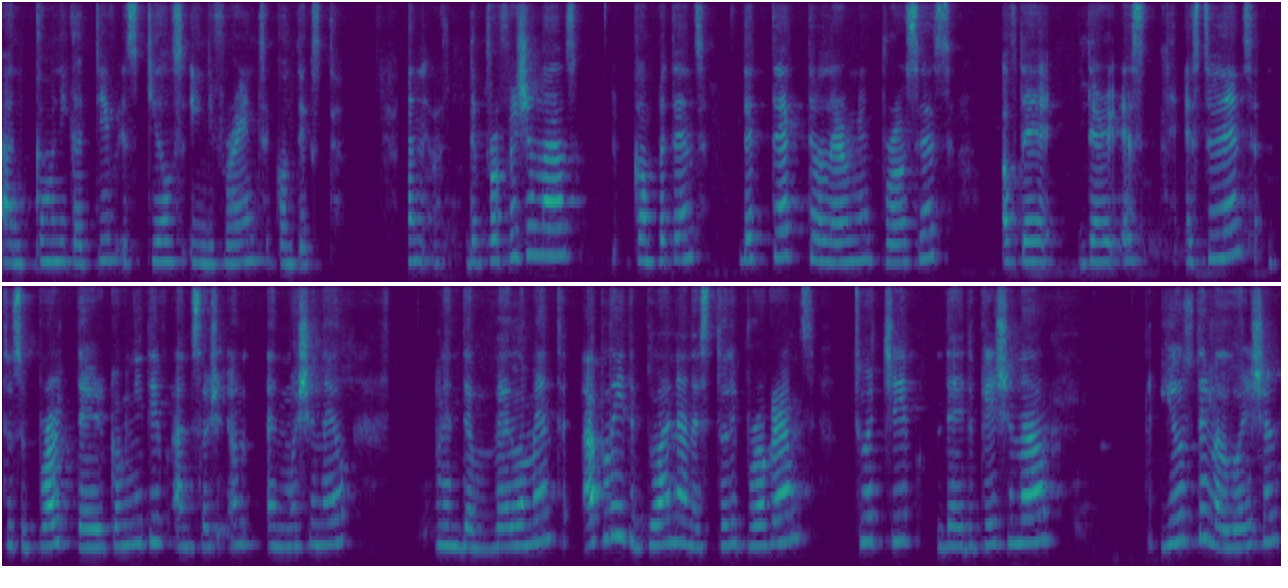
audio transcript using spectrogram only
and communicative skills in different contexts. And the professional's competence detect the learning process of the, their students to support their cognitive and social and emotional and development, apply the plan and study programs to achieve the educational, use the evaluation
